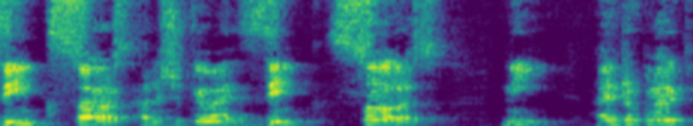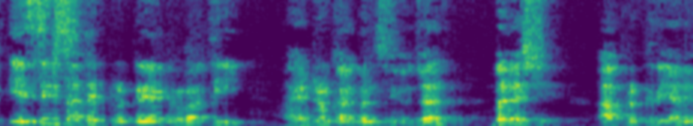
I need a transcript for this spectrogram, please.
ઝિંક સરસ. અને શું કહેવાય? ઝિંક સરસ. ની હાઇડ્રોક્લોરિક એસિડ સાથે પ્રક્રિયા કરવાથી હાઇડ્રોકાર્બન સંયોજન બને છે. આ પ્રક્રિયાને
